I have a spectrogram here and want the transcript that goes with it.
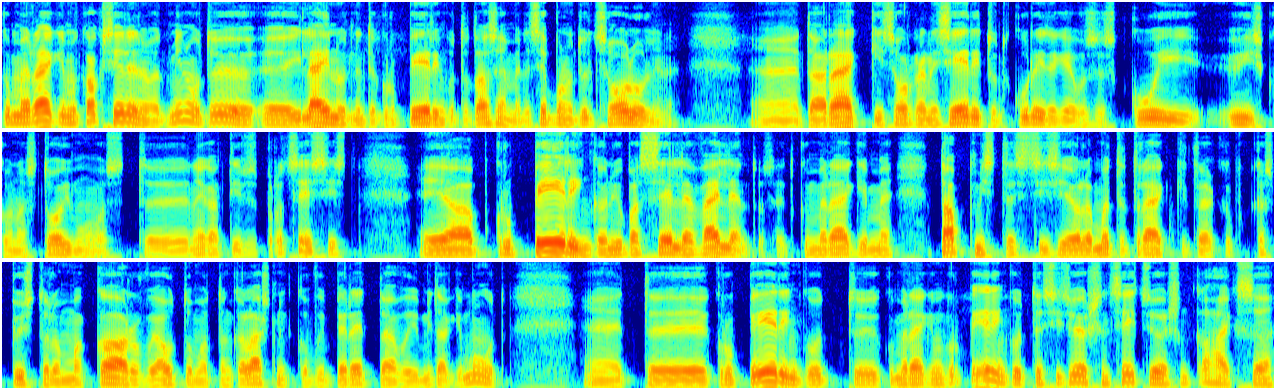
kui me räägime kaks erinevat, minu töö ei läinud nende grupeeringute tasemele, see polnud üldse oluline. ta rääkis organiseeritud kuritegevusest kui ühiskonnas toimuvast negatiivsest protsessist ja grupeering on juba selle väljendus, et kui me räägime tapmistest, siis ei ole mõtet rääkida, kas püstol on Makarov või automaat on Kalašnikov või Beretta või midagi muud. et grupeeringud, kui me räägime grupeeringutest, siis üheksakümmend seitse, üheksakümmend kaheksa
